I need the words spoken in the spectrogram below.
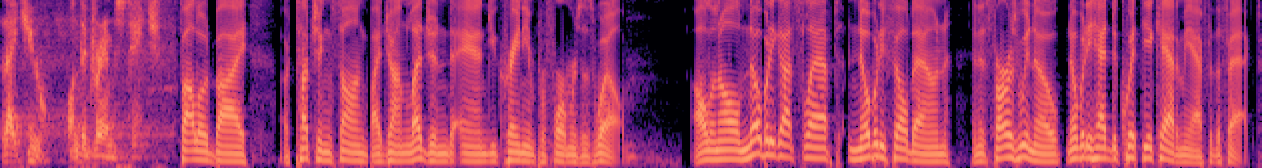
like you on the Grammy stage. Followed by a touching song by John Legend and Ukrainian performers as well. All in all, nobody got slapped, nobody fell down, and as far as we know, nobody had to quit the academy after the fact.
